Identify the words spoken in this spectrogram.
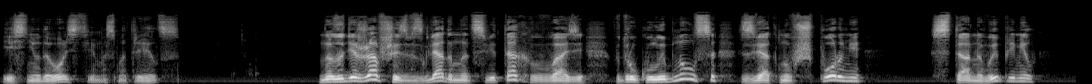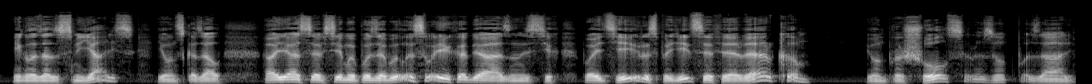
и с неудовольствием осмотрелся. Но, задержавшись взглядом на цветах в вазе, вдруг улыбнулся, звякнув шпорами, стан выпрямил и глаза засмеялись, и он сказал, «А я совсем и позабыл о своих обязанностях пойти распорядиться фейерверком». И он прошелся разок по зале.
